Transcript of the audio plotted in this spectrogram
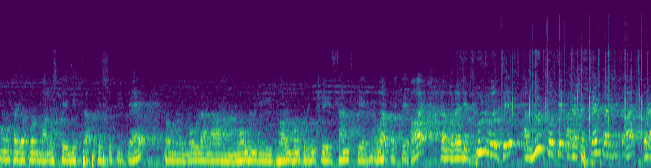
মমতা যখন মানুষকে মিথ্যা প্রতিশ্রুতি দেয়, তখন ওই মৌলানা মৌলি ধর্মগুরুকে সান্তকে ব্যবহার করতে হয়। কারণ ওরা যে ঝুট বলছে আর লুট করছে, তাকে একটা স্ট্যাম্প লাগিয়ে দিতে হয়। ওরা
